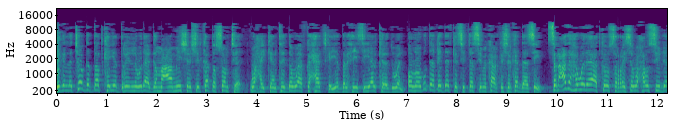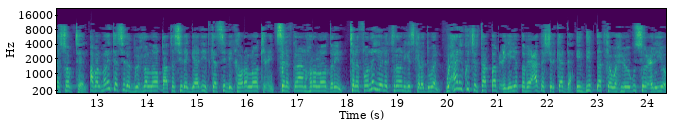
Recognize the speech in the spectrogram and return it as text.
degalla joogga dadka iyo dareenla wadaagga macaamiisha shirkadda somtel waxay keentay dawaafka xajka iyo dalxiisayaal kala duwan oo loogu deeqay dadka sita simikaadhka shirkadaasi sancada hawada aadka u sarraysa waxaa u sii dheer somtel abaalmarinta sida buuxda loo qaato sida gaadiidka sidhinka hore loo kicin salafkana hore loo darin telefoonno iyo elektronigs kala duwan waxaanay ku jirtaa dabciga iyo dabeecadda shirkadda in dib dadka wax loogu soo celiyo.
